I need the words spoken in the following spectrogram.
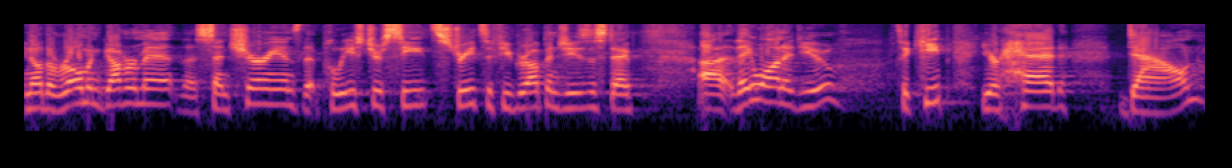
you know, the Roman government, the centurions that policed your seats, streets if you grew up in Jesus' day, uh, they wanted you to keep your head down,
